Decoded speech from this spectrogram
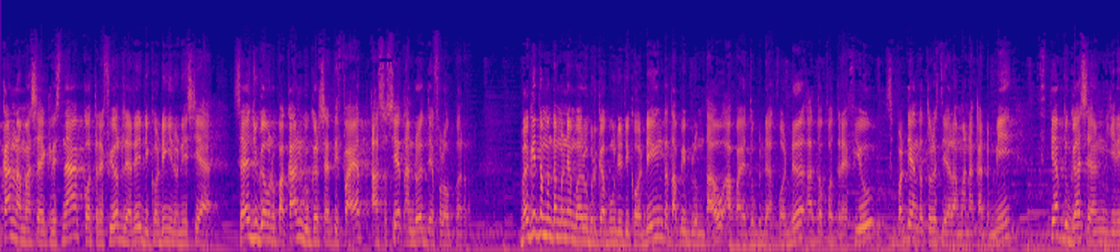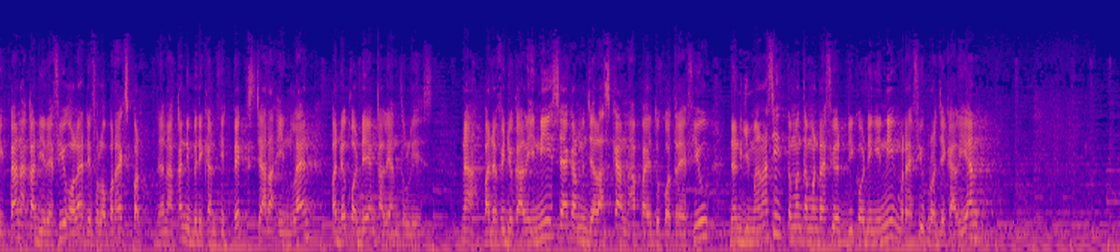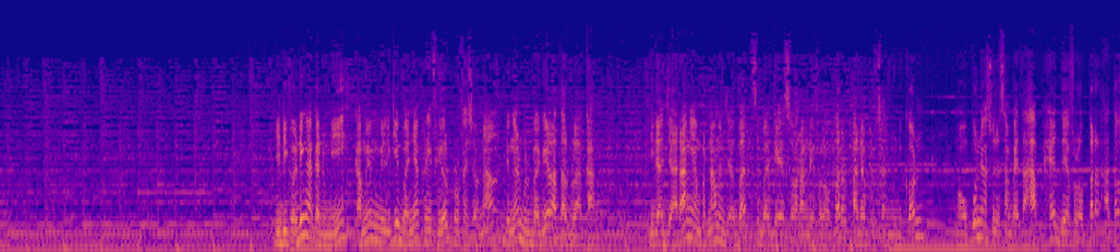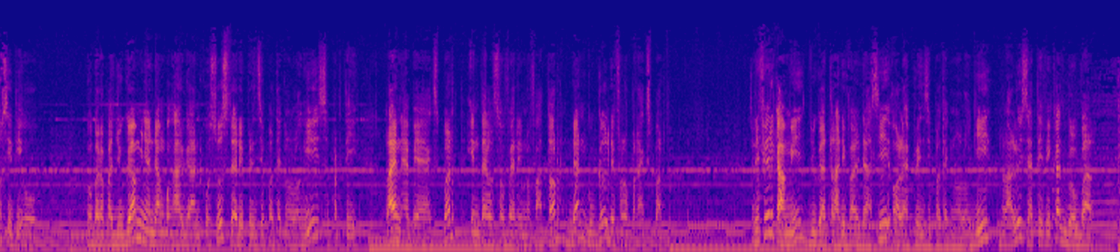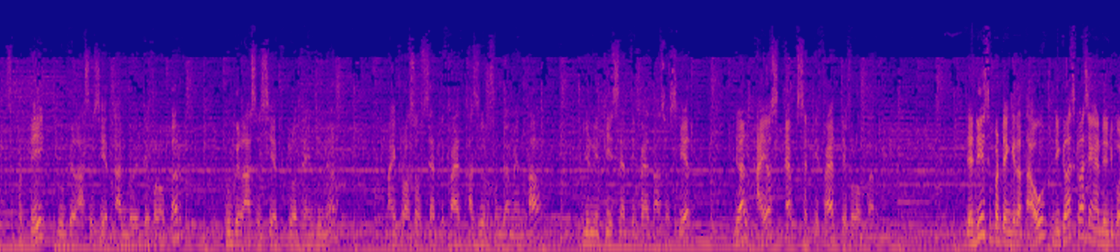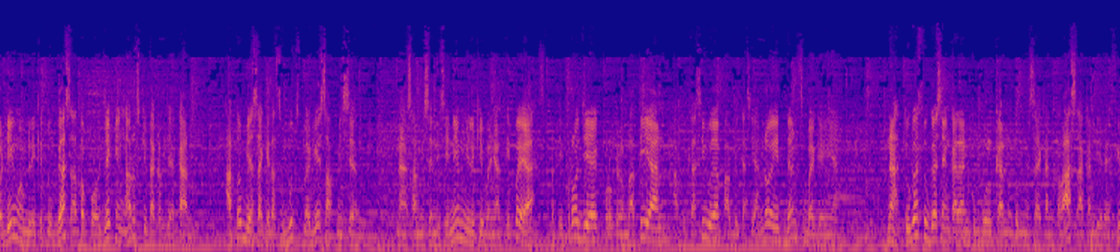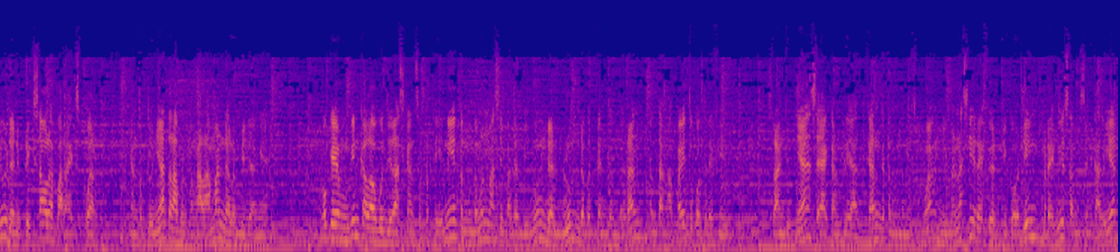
Perkenalkan nama saya Krisna, code reviewer dari Decoding Indonesia. Saya juga merupakan Google Certified Associate Android Developer. Bagi teman-teman yang baru bergabung di Decoding tetapi belum tahu apa itu bedah kode atau code review, seperti yang tertulis di halaman akademi, setiap tugas yang dikirimkan akan direview oleh developer expert dan akan diberikan feedback secara inline pada kode yang kalian tulis. Nah, pada video kali ini saya akan menjelaskan apa itu code review dan gimana sih teman-teman reviewer di coding ini mereview project kalian Di Decoding Academy, kami memiliki banyak reviewer profesional dengan berbagai latar belakang. Tidak jarang yang pernah menjabat sebagai seorang developer pada perusahaan unicorn maupun yang sudah sampai tahap head developer atau CTO. Beberapa juga menyandang penghargaan khusus dari prinsipal teknologi seperti Line API Expert, Intel Software Innovator, dan Google Developer Expert. Reviewer kami juga telah divalidasi oleh prinsipal teknologi melalui sertifikat global, seperti Google Associate Android Developer, Google Associate Cloud Engineer, Microsoft Certified Azure Fundamental, Unity Certified Associate, dan iOS App Certified Developer. Jadi seperti yang kita tahu, di kelas-kelas yang ada di coding memiliki tugas atau project yang harus kita kerjakan, atau biasa kita sebut sebagai submission. Nah, submission di sini memiliki banyak tipe ya, seperti project, program latihan, aplikasi web, aplikasi Android, dan sebagainya. Nah, tugas-tugas yang kalian kumpulkan untuk menyelesaikan kelas akan direview dan diperiksa oleh para expert, yang tentunya telah berpengalaman dalam bidangnya. Oke, mungkin kalau aku jelaskan seperti ini, teman-teman masih pada bingung dan belum mendapatkan gambaran tentang apa itu code review. Selanjutnya, saya akan perlihatkan ke teman-teman semua gimana sih reviewer decoding mereview submission kalian.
